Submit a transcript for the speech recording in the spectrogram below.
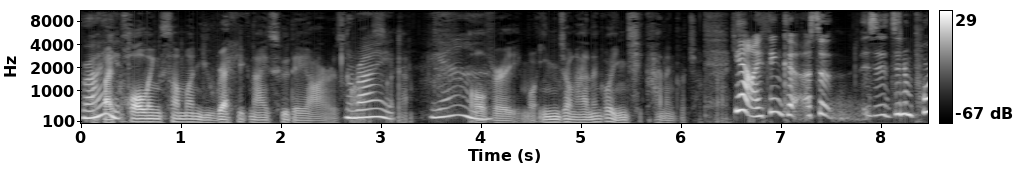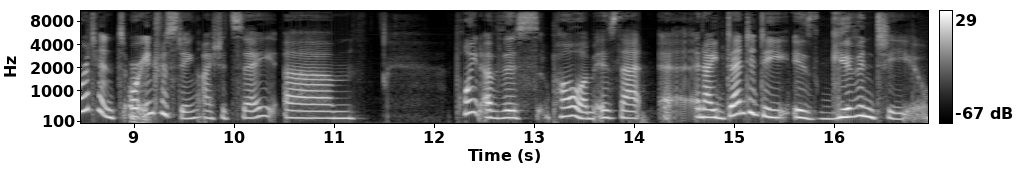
by Right. calling someone, you recognize who they are as well. Right. So, yeah. Yeah. All very 뭐 인정하는 거, 인식하는 거죠. Right. Yeah, I think uh, so. It's, it's an important or Mm-hmm. interesting, I should say, um, point of this poem is that uh, an identity is given to you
